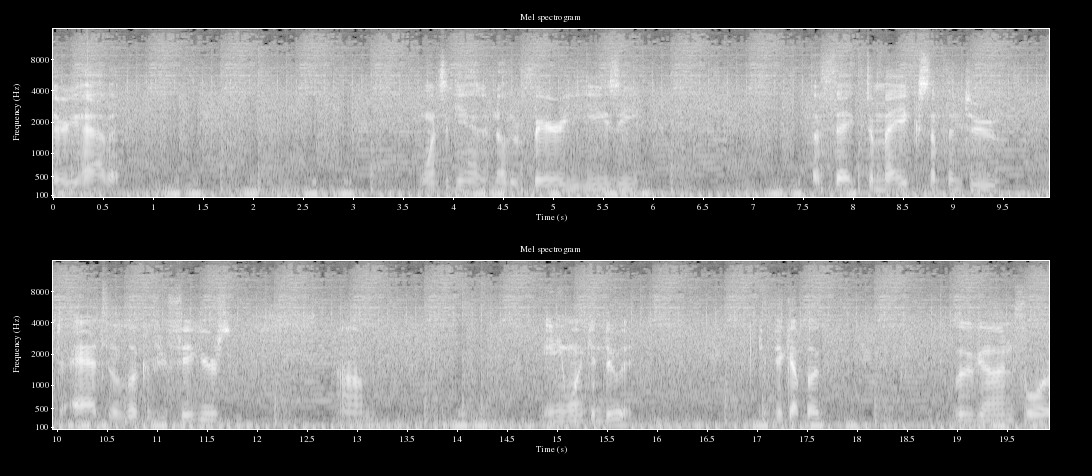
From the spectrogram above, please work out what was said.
There you have it. Once again, another very easy effect to make, something to to add to the look of your figures. Um, anyone can do it. You can pick up a glue gun for,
